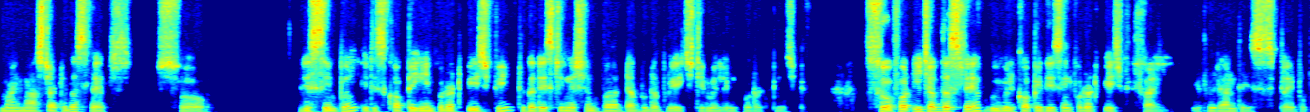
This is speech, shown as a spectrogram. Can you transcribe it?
my master to the slaves. So it is simple. It is copying info.php to the destination var www.html info.php. So for each of the slave, we will copy this info.php file if we run this playbook.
